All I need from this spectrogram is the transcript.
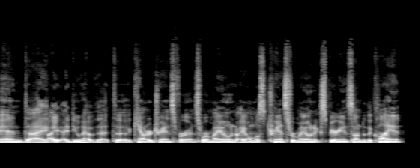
And I, I, do have that uh, counter transference where my own, I almost transfer my own experience onto the client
